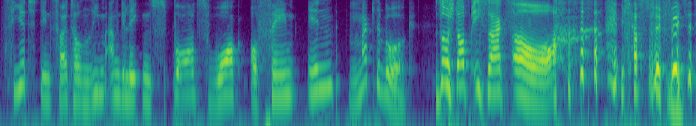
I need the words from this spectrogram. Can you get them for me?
ziert den 2007 angelegten Sports Walk of Fame in Magdeburg. So, stopp, ich sag's. Oh, ich hab's befürchtet,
